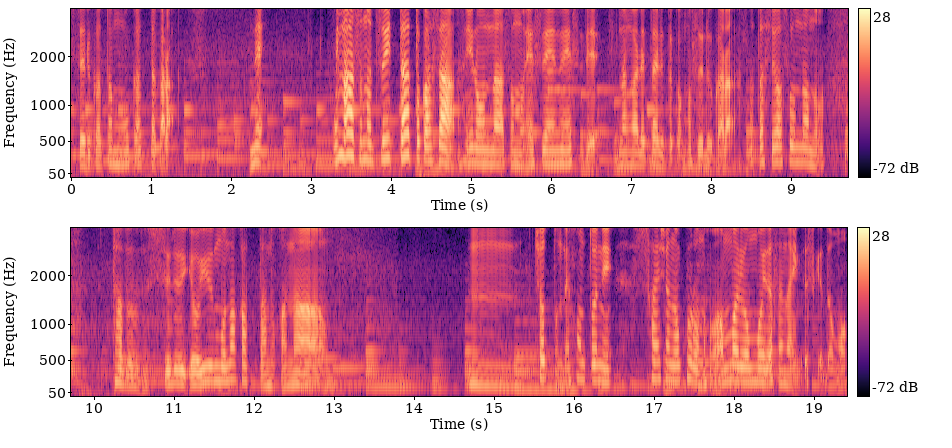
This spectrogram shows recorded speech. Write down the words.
してる方も多かったから。ね。今はそのツイッターとかさいろんなその SNS でつながれたりとかもするから私はそんなの多分する余裕もなかったのかな。うん。ちょっとね本当に最初の頃の方あんまり思い出せないんですけども、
